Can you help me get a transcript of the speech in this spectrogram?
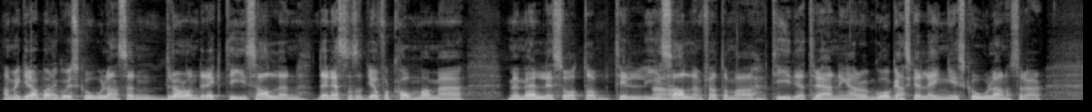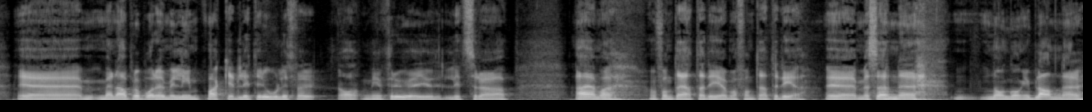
ja, men grabbarna går i skolan, sen drar de direkt till ishallen. Det är nästan så att jag får komma med, med mellis åt dem till ishallen Aha. för att de har tidiga träningar och går ganska länge i skolan och sådär. Eh, men apropå det här med limpmackor, det är lite roligt för ja, min fru är ju lite sådär Nej, man, man får inte äta det och man får inte äta det. Eh, men sen eh, någon gång ibland när,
